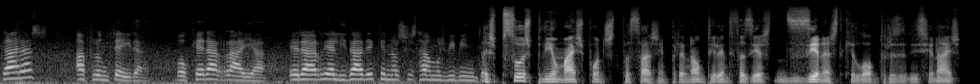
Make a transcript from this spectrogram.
caras á fronteira, o que era a raia, era a realidade que nós estávamos vivendo. As pessoas pediam mais pontos de passagem para não terem de fazer dezenas de quilómetros adicionais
